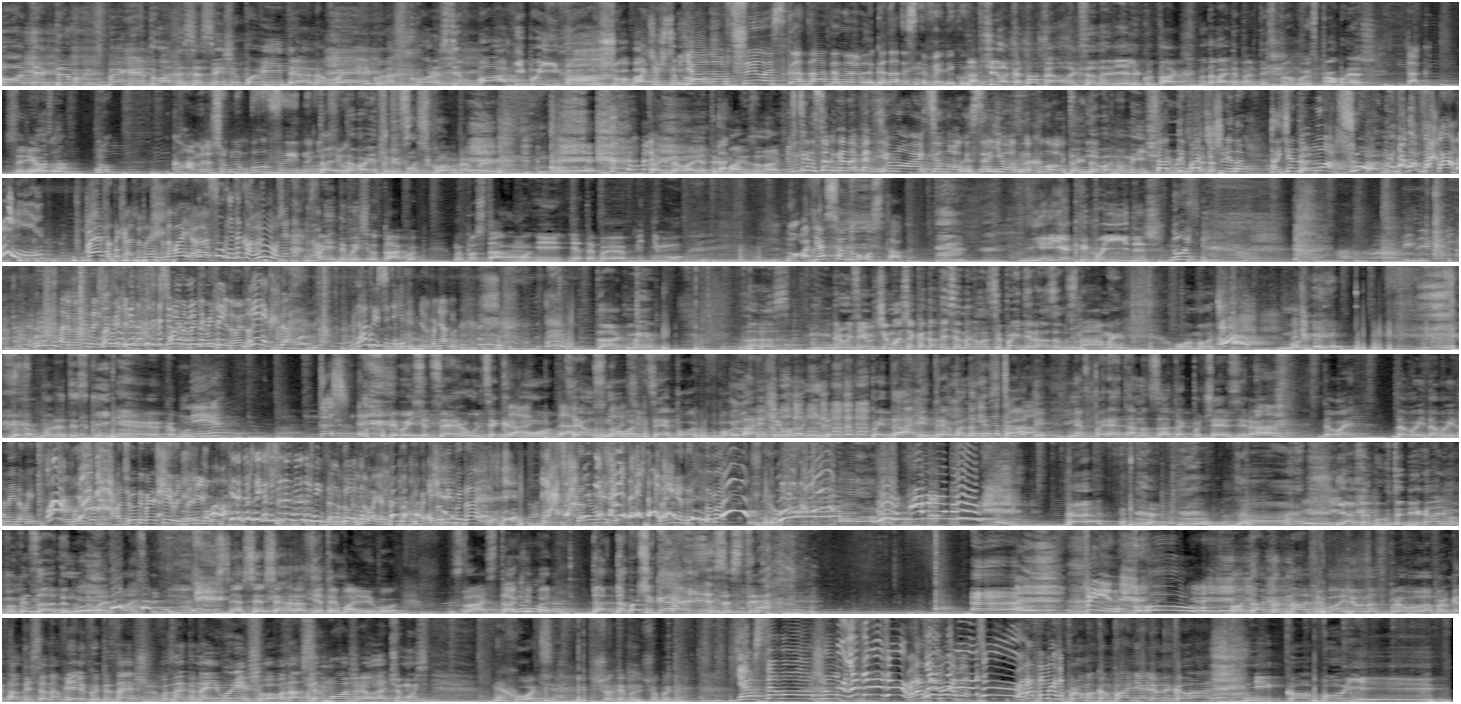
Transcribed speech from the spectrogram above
От як треба від спеки рятуватися. Свіже повітря на велику, на скорості, в бах і поїхав. Ну що, бачиш, це Я навчилась катати на, кататись на велику. Навчила катати Алекса на велику, так. Ну давай тепер ти спробуй. Спробуєш? Так. Серйозно? Ну, камера, щоб не було видно Та, нічого. давай я тобі флажком там при... Так, давай, я тримаю, залазь. В цих сукні не піднімаються ноги, серйозно, хлопці. Так, ні. давай, ну нижче Та ти дивись. бачиш, Та- що я не... Та я не Та- можу! Та ну дивись, отак от. Ми поставимо і я тебе підніму. Ну, а я сяду ось так. Ні, як ти поїдеш? Ну, й- давай так. Да. Ну понятно. Ми зараз, друзі, вчимося кататися на велосипеді разом з нами. Ой, молодчина. Може ти. Може ти скинь е, каблуки? ні. Тож, Дивися, це руль, це кермо, так, це основа. бачу. Це повер- повертаєш і воно їде. Педалі треба не натискати не вперед, а назад, так по черзі. Раз. Давай, дави, дави. Давай, А чого тебе шивить наліво? Так, ну добре, давай, я. Що ти педалі? Та дивися. Та ні, ти сама. Та, я забув тобі гальму показати. Ну давай, злазь тоді. Все, все, все гаразд, я тримаю його. Злазь, так, Ну. тепер. Да, да почекай, застряг. блін. Отак от наживо Альона спробувала прокататися на велику. І Ти знаєш, ви знаєте, в неї вийшло. Вона все може, але чомусь не хоче. Що ти будеш робити? Промо-компанія Альони Калашнікобої.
